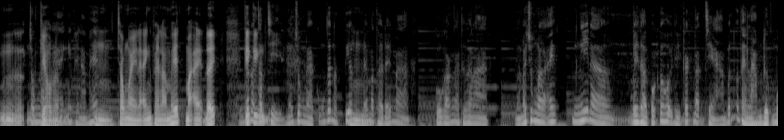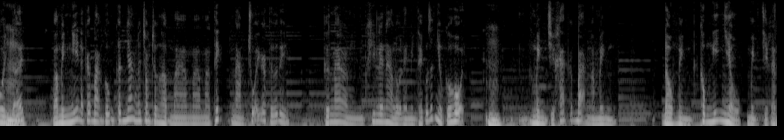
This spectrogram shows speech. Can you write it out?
ừ, trong kiểu ngày là là anh ấy phải làm hết ừ, trong ngày là anh phải làm hết mà đấy cũng cái- cái- chăm chỉ nói chung là cũng rất là tiếc Ừ. nếu mà thời đấy mà cố gắng là thực ra là mà nói chung là anh nghĩ là bây giờ có cơ hội thì các bạn trẻ vẫn có thể làm được mô hình Ừ. đấy và mình nghĩ là các bạn cũng cân nhắc nếu trong trường hợp mà mà mà thích làm chuỗi các thứ thì thứ hai là khi lên Hà Nội này mình thấy có rất nhiều cơ hội ừ. mình chỉ khác các bạn là mình đầu mình không nghĩ nhiều mình chỉ cần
